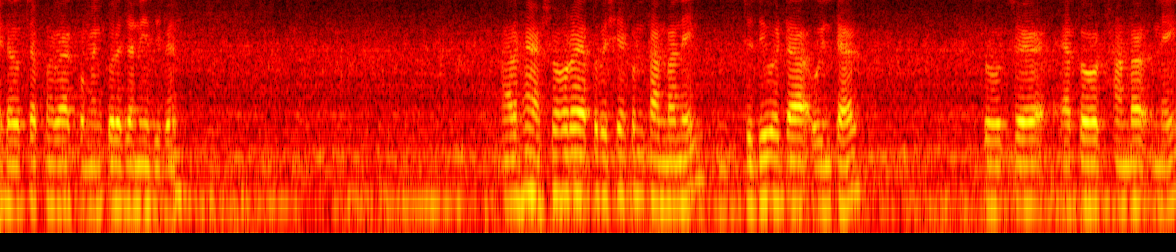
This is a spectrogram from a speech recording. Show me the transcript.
এটা হচ্ছে আপনারা কমেন্ট করে জানিয়ে দিবেন। আর হ্যাঁ শহরে এত বেশি এখন ঠান্ডা নেই, যদিও এটা উইন্টার সো হচ্ছে এত ঠান্ডা নেই,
